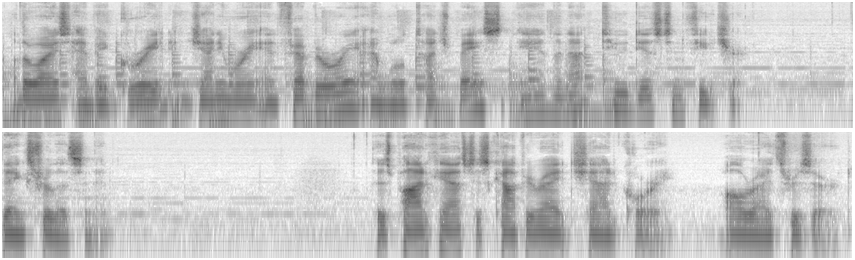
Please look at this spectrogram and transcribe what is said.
Otherwise, have a great January and February, and we'll touch base in the not too distant future. Thanks for listening. This podcast is copyright Chad Corey, all rights reserved.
